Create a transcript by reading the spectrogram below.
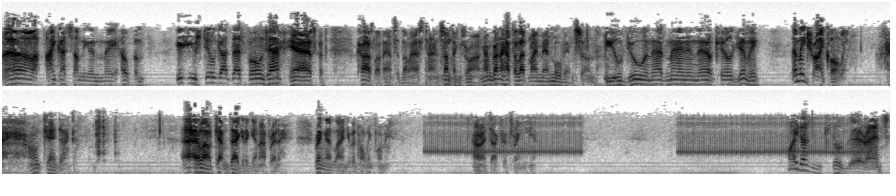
Well, I got something that may help him. You, you still got that phone tapped? Yes, but Cosloff answered the last time. Something's wrong. I'm going to have to let my men move in soon. You do, and that man in there'll kill Jimmy. Let me try calling. Okay, Doctor. Uh, hello, Captain Daggett again, operator. Ring that line you've been holding for me. All right, Doctor, it's ringing here. Why doesn't Kildare answer?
